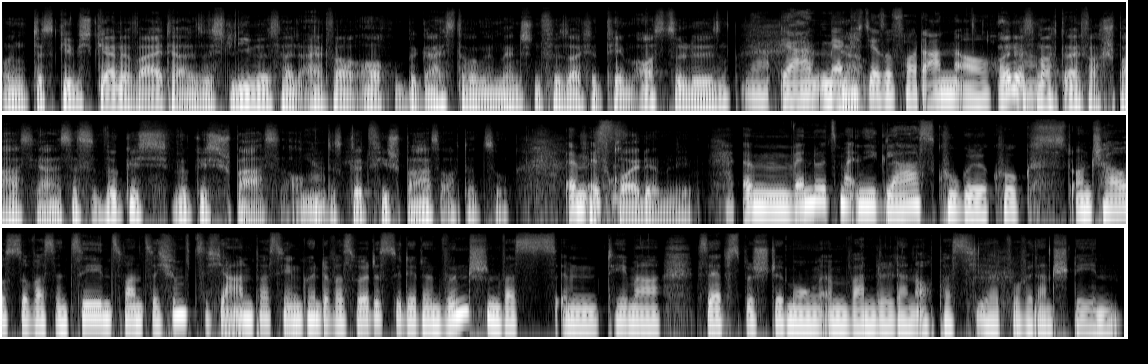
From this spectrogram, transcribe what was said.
Und das gebe ich gerne weiter. Also ich liebe es halt einfach auch Begeisterung in Menschen für solche Themen auszulösen. Ja, ja merke ja. ich dir sofort an auch. Und ja. es macht einfach Spaß, ja. Es ist wirklich, wirklich Spaß auch. Ja. Und es gehört viel Spaß auch dazu. Ähm, viel ist, Freude im Leben. Ähm, wenn du jetzt mal in die Glaskugel guckst und schaust, so was in 10, 20, 50 Jahren passieren könnte, was würdest du dir denn wünschen, was im Thema Selbstbestimmung im Wandel dann auch passiert, wo wir dann stehen?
